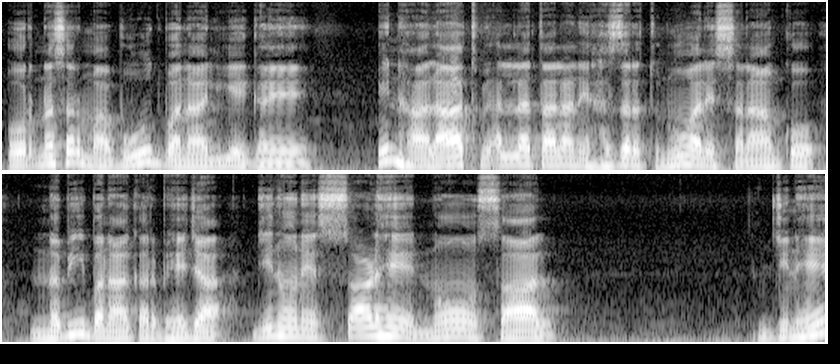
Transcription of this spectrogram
اور نصر معبود بنا لیے گئے۔ ان حالات میں اللہ تعالیٰ نے حضرت نو علیہ السلام کو نبی بنا کر بھیجا، جنہوں نے ساڑھے نو سال، جنہیں،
